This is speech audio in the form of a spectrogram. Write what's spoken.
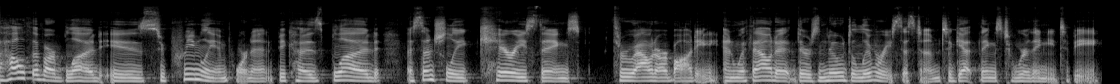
The health of our blood is supremely important because blood essentially carries things throughout our body. And without it, there's no delivery system to get things to where they need to be.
